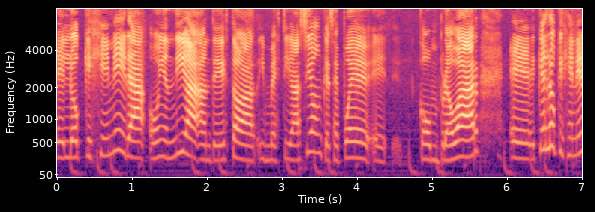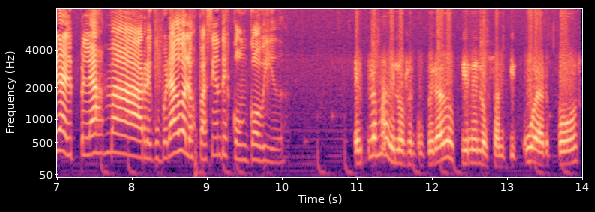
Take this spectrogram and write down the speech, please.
eh, lo que genera hoy en día ante esta investigación que se puede comprobar? Eh, ¿Qué es lo que genera el plasma recuperado a los pacientes con COVID? El plasma de los recuperados tiene los anticuerpos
